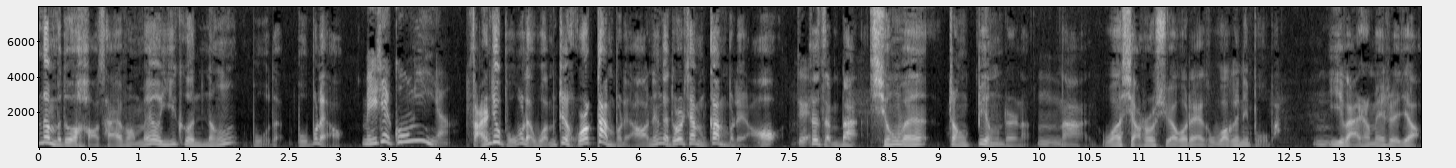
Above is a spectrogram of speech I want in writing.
那么多好裁缝，没有一个能补的，补不了，没这工艺呀。反正就补不了。我们这活儿干不了，您给多少钱我们干不了，对这怎么办？晴雯正病着呢，嗯那我小时候学过这个，我给你补吧。嗯一晚上没睡觉，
